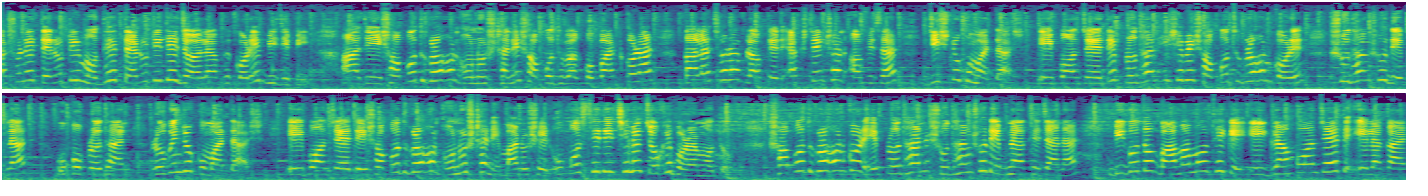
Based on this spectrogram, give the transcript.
আসনে তেরোটির মধ্যে তেরোটিতে জয়লাভ করে বিজেপি। আজ এই শপথ গ্রহণ অনুষ্ঠানে শপথ বাক্য পাঠ করান কালাছড়া ব্লকের এক্সটেনশন অফিসার জিষ্ণু কুমার দাস। এই পঞ্চায়েতে প্রধান হিসেবে শপথ গ্রহণ করেন সুধাংশু দেবনাথ, উপপ্রধান রবীন্দ্র কুমার দাস। এই পঞ্চায়েতে শপথ গ্রহণ অনুষ্ঠানে মানুষের উপস্থিতি ছিল চোখে পড়ার মতো। শপথ গ্রহণ করে প্রধান সুধাংশু দেবনাথ জানান, বিগত বাম আমল থেকে এই গ্রাম পঞ্চায়েত এলাকায়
